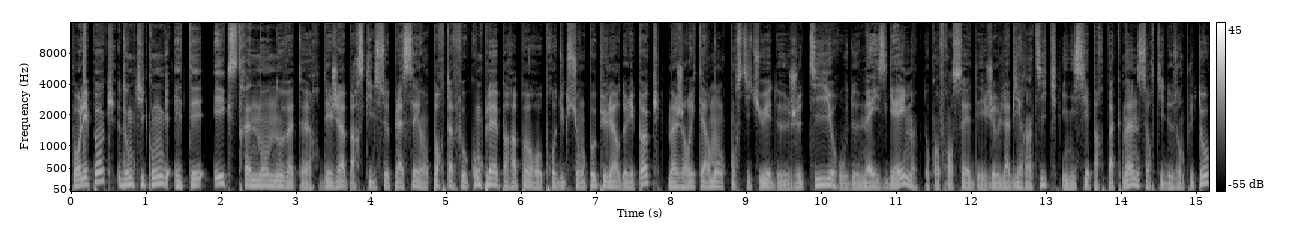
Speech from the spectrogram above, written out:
Pour l'époque, Donkey Kong était extrêmement novateur, déjà parce qu'il se plaçait en porte-à-faux complet par rapport aux productions populaires de l'époque, majoritairement constituées de jeux de tir ou de maze game, donc en français des jeux labyrinthiques initiés par Pac-Man sorti deux ans plus tôt,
